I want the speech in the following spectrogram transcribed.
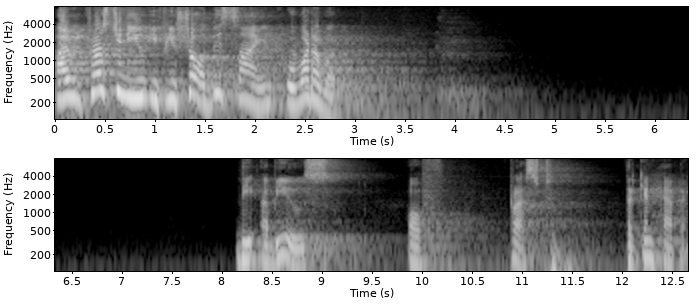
I will trust in you if you show this sign or whatever. The abuse of trust that can happen.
